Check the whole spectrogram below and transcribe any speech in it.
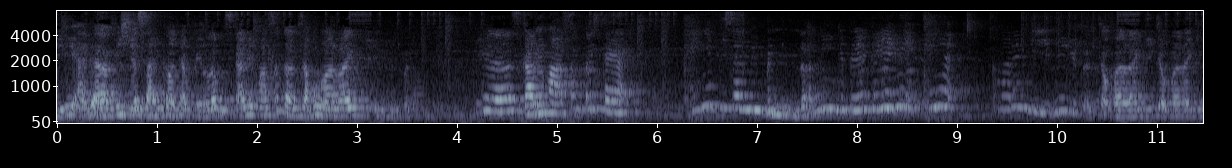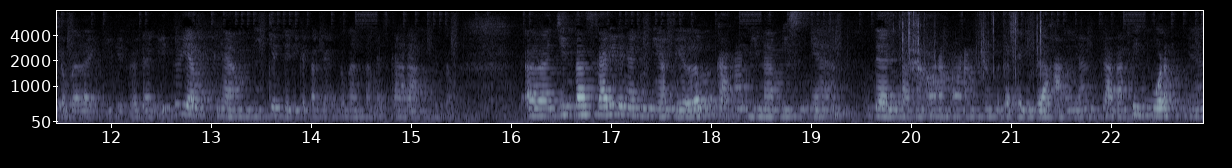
jadi ada vicious cycle-nya film, sekali masuk gak bisa keluar lagi gitu. Iya, sekali masuk terus kayak kayaknya bisa lebih bener nih gitu ya. Kayak ini kayaknya kemarin gini gitu. Coba lagi, coba lagi, coba lagi gitu. Dan itu yang yang bikin jadi ketergantungan sampai sekarang gitu. E, cinta sekali dengan dunia film karena dinamisnya dan karena orang-orang yang bekerja di belakangnya, karena teamworknya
